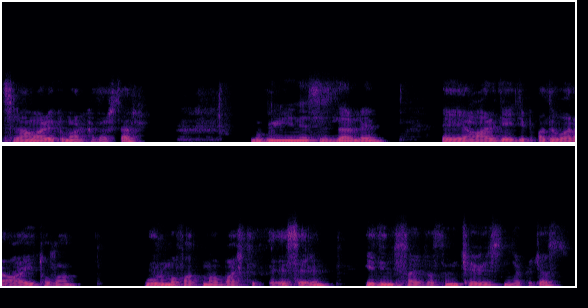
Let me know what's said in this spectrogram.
Selamünaleyküm arkadaşlar. Bugün yine sizlerle eee Halide Edip adı var ait olan Vurma Fatma başlıklı eserin 7. sayfasının çevirisini yapacağız.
